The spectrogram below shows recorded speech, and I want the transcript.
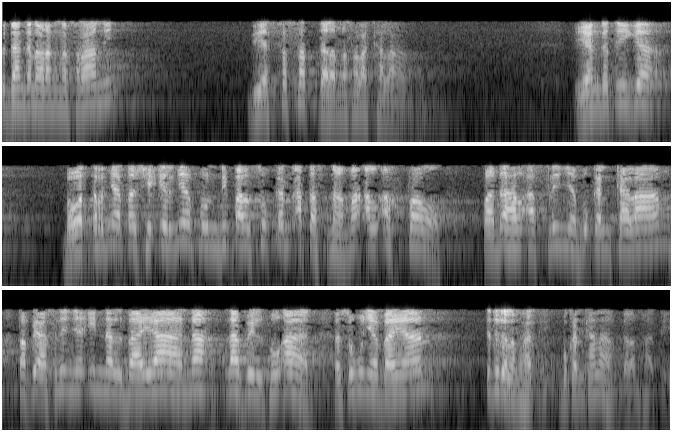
Sedangkan orang Nasrani, dia sesat dalam masalah kalam. Yang ketiga, bahwa ternyata syairnya pun dipalsukan atas nama Al-Akhtal. Padahal aslinya bukan kalam, tapi aslinya innal bayana lafil fuad. Sesungguhnya bayan itu dalam hati, bukan kalam dalam hati.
